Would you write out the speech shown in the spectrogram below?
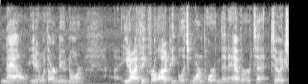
now, you know, with our new norm. Uh, you know, I think for a lot of people, it's more important than ever to to ex-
